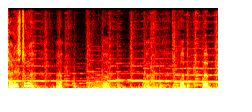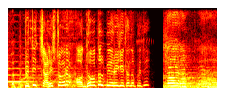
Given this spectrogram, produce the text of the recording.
चालीस टंका प्रीति चालीस टकर अध बोतल बियर हो जाता प्रीति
